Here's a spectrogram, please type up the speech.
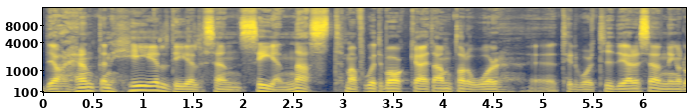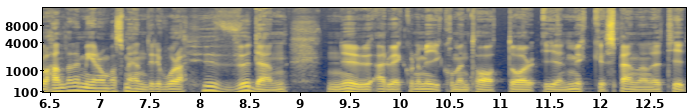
Det har hänt en hel del sen senast. Man får gå tillbaka ett antal år eh, till vår tidigare sändning och då handlar det mer om vad som händer i våra huvuden. Nu är du ekonomikommentator i en mycket spännande tid.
